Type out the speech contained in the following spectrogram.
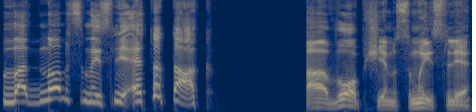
«В одном смысле это так». «А в общем смысле?»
